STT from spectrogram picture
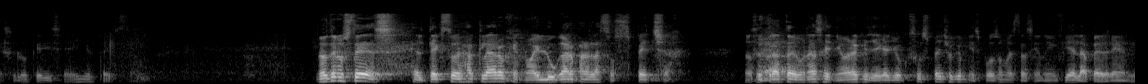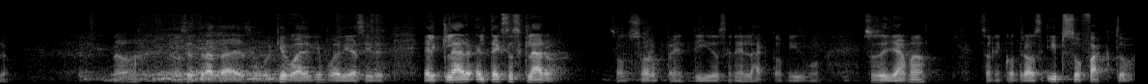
Eso es lo que dice ahí el texto. Noten ustedes, el texto deja claro que no hay lugar para la sospecha. No se trata de una señora que llega, yo sospecho que mi esposo me está haciendo infiel, apedréenlo. No, no se trata de eso, porque alguien podría decir, el, claro, el texto es claro, son sorprendidos en el acto mismo. Eso se llama, son encontrados ipso facto,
